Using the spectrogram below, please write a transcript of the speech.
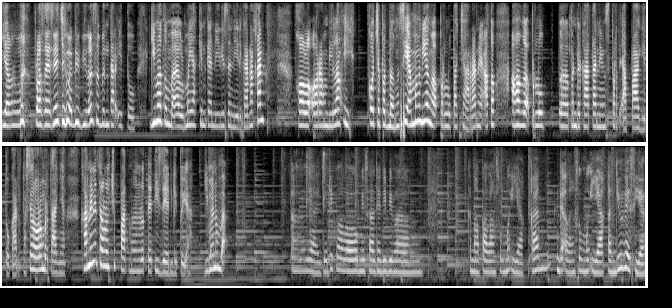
yang prosesnya cuma dibilang sebentar itu? Gimana tuh Mbak Aul meyakinkan diri sendiri? Karena kan kalau orang bilang ih kok cepet banget sih? Emang dia nggak perlu pacaran ya? Atau ah nggak perlu uh, pendekatan yang seperti apa? Gitu kan. Pasti orang-orang bertanya. Karena ini terlalu cepat menurut netizen gitu ya. Gimana mbak uh, ya jadi kalau misalnya dibilang kenapa langsung mengiyakan nggak langsung mengiyakan juga sih ya.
